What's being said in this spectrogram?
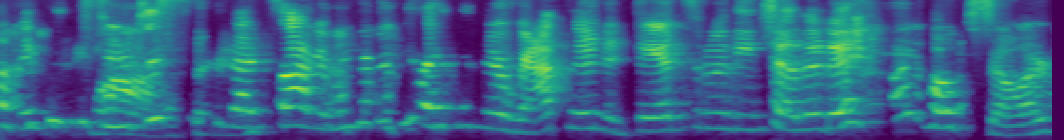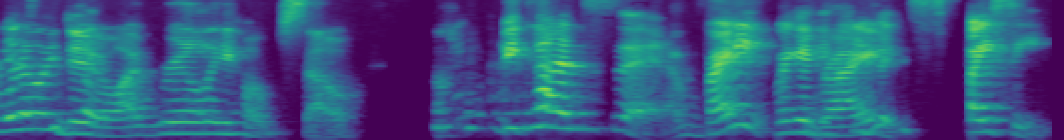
I think wow, you're just singing that song. Are we going to be like in there rapping and dancing with each other? Today? I hope so. I really do. I really hope so. because uh, right, we're going right? to keep it spicy.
